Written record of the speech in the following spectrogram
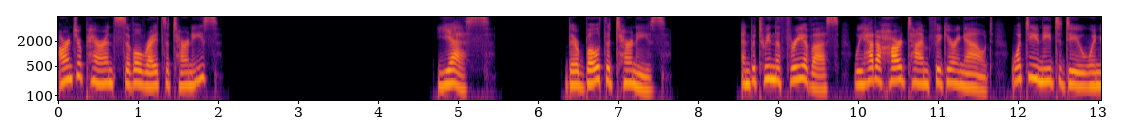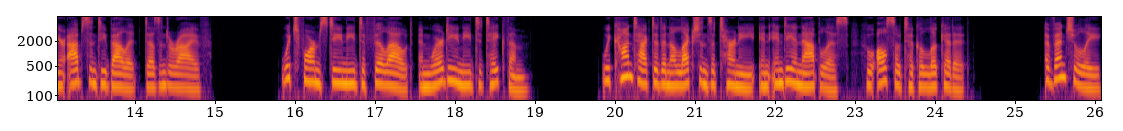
aren't your parents civil rights attorneys? Yes. They're both attorneys. And between the three of us, we had a hard time figuring out what do you need to do when your absentee ballot doesn't arrive? Which forms do you need to fill out and where do you need to take them? We contacted an elections attorney in Indianapolis who also took a look at it. Eventually,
